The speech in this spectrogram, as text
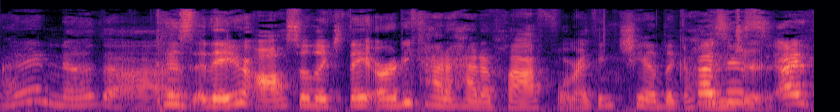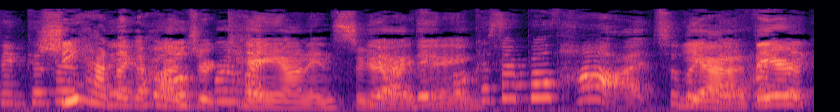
I didn't know that. because they are also like they already kind of had a platform. I think she had like a hundred. I think She had like a hundred k like- on Instagram. yeah, they because they're both hot. So like, Yeah, they they're- like,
